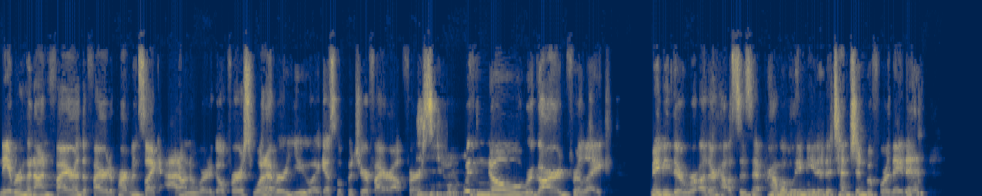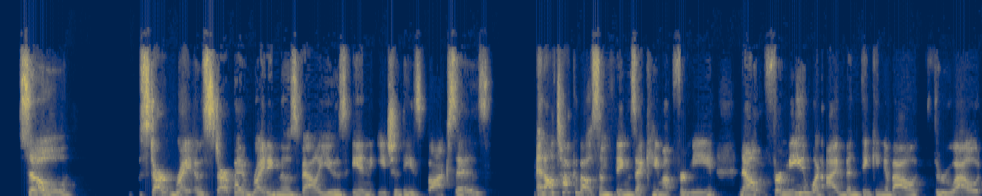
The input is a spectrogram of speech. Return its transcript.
neighborhood on fire, the fire department's like, I don't know where to go first. Whatever, you, I guess we'll put your fire out first with no regard for like maybe there were other houses that probably needed attention before they did. So start right uh, start by writing those values in each of these boxes and I'll talk about some things that came up for me. Now, for me, what I've been thinking about throughout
